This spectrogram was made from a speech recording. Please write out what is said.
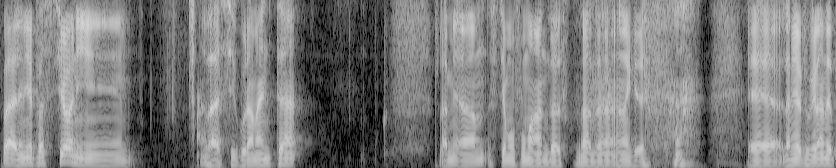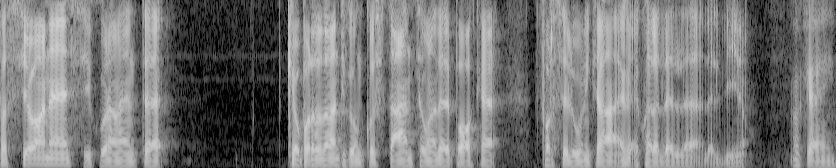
Beh, le mie passioni, beh, sicuramente. Mia, stiamo fumando, eh, scusate, non è che. Eh, la mia più grande passione, sicuramente, che ho portato avanti con costanza, una delle poche, forse l'unica, è, è quella del, del vino. Ok.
